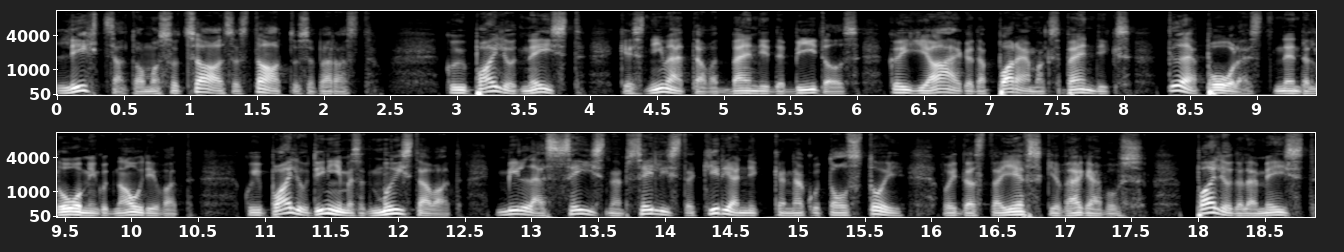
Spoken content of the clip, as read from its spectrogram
lihtsalt oma sotsiaalse staatuse pärast. kui paljud neist, kes nimetavad bändi The Beatles kõigi aegade paremaks bändiks, tõepoolest nende loomingut naudivad kui paljud inimesed mõistavad, milles seisneb selliste kirjanike nagu Tolstoi või Dostojevski vägevus. Paljudele meist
